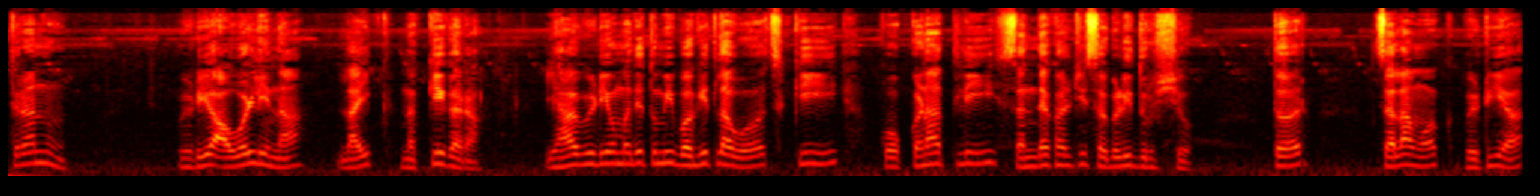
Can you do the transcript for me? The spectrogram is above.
मित्रांनो व्हिडिओ आवडली ना लाईक नक्की करा. ह्या व्हिडिओमध्ये तुम्ही बघितलावंच की कोकणातली संध्याकाळची सगळी दृश्य. तर चला मग भेटूया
